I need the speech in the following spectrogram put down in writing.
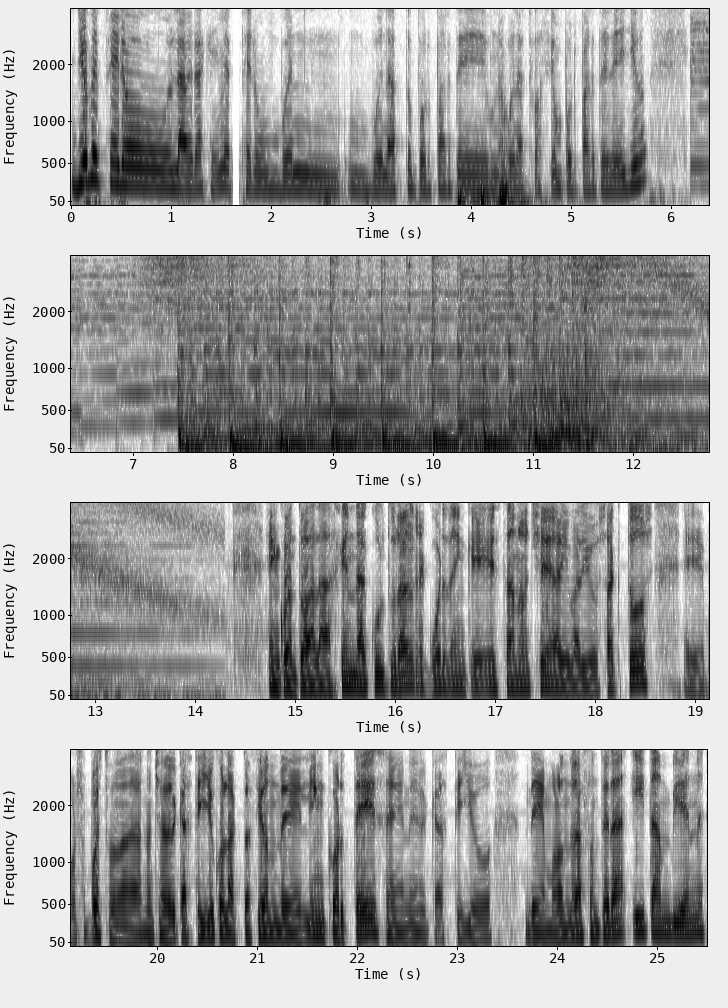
Yo me espero, la verdad es que me espero un buen un buen acto por parte, una buena actuación por parte de ellos. En cuanto a la agenda cultural, recuerden que esta noche hay varios actos. Eh, por supuesto, de las noches del castillo con la actuación de Lynn Cortés en el castillo de Morón de la Frontera y también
